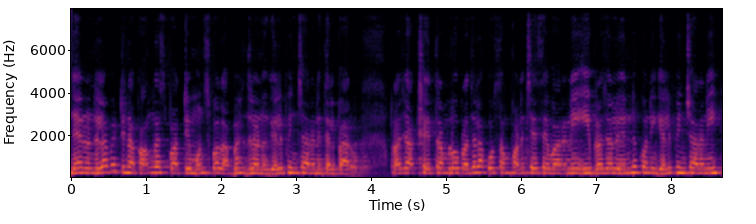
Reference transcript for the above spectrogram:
నేను నిలబెట్టిన కాంగ్రెస్ పార్టీ మున్సిపల్ అభ్యర్థులను గెలిపించారని తెలిపారు. ప్రజాక్షేత్రంలో ప్రజల కోసం పనిచేసేవారని ఈ ప్రజలు ఎన్నుకొని గెలిపించారని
